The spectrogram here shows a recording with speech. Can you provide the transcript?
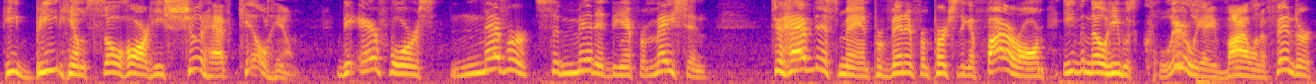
He beat him so hard he should have killed him. The Air Force never submitted the information to have this man prevented from purchasing a firearm, even though he was clearly a violent offender,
